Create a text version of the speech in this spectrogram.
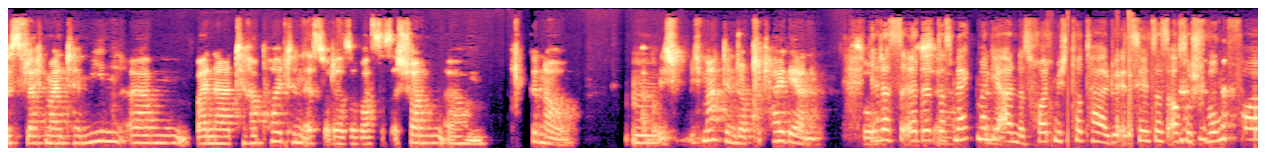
bis vielleicht mal ein Termin ähm, bei einer Therapeutin ist oder sowas. Das ist schon, ähm, genau. Mhm. ich, ich mag den Job total gerne. So, ja, das, äh, das, das, merkt man dir genau. an. Das freut mich total. Du erzählst das auch so schwungvoll.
